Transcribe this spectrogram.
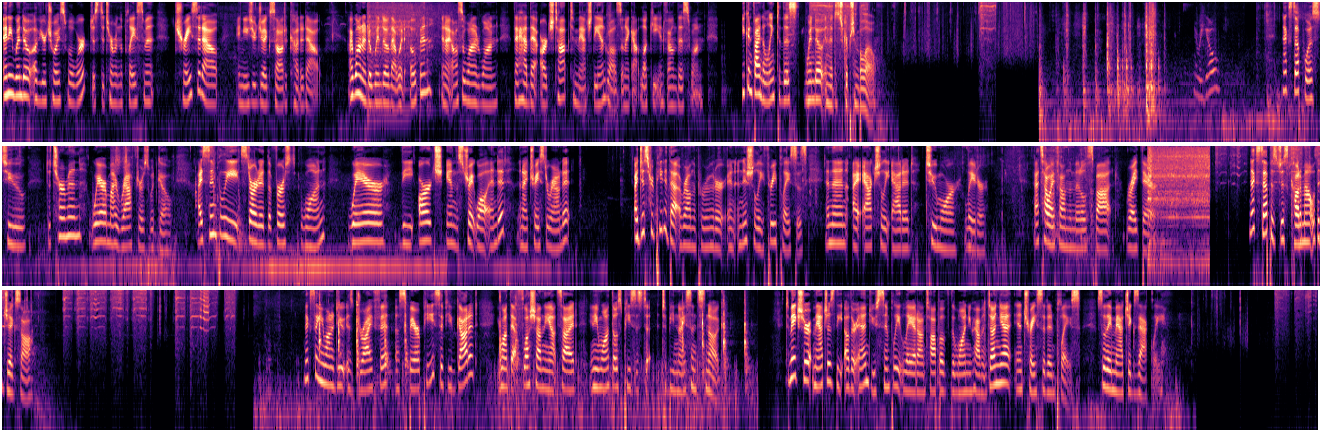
Any window of your choice will work. Just determine the placement, trace it out, and use your jigsaw to cut it out. I wanted a window that would open, and I also wanted one that had that arch top to match the end walls, and I got lucky and found this one. You can find a link to this window in the description below. There we go. Next up was to determine where my rafters would go. I simply started the first one where the arch and the straight wall ended, and I traced around it. I just repeated that around the perimeter in initially three places, and then I actually added two more later. That's how I found the middle spot right there. Next step is just cut them out with a jigsaw. Next thing you want to do is dry fit a spare piece if you've got it. You want that flush on the outside and you want those pieces to, to be nice and snug. To make sure it matches the other end, you simply lay it on top of the one you haven't done yet and trace it in place so they match exactly.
